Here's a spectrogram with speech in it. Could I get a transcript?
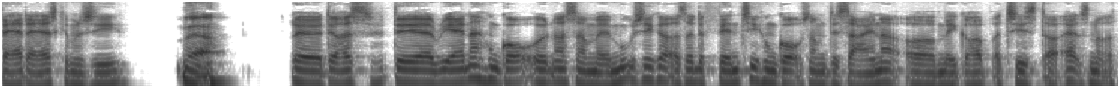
badass, kan man sige. Ja. Øh, det, er også, det er Rihanna, hun går under som uh, musiker, og så er det Fenty, hun går som designer og makeup artist og alt sådan noget.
